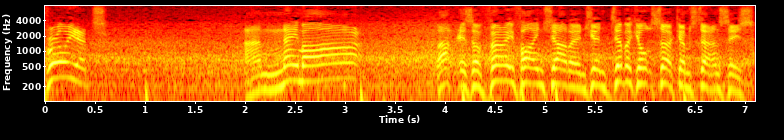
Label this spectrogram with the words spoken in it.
Brilliant. And Neymar. That is a very fine challenge in difficult circumstances.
